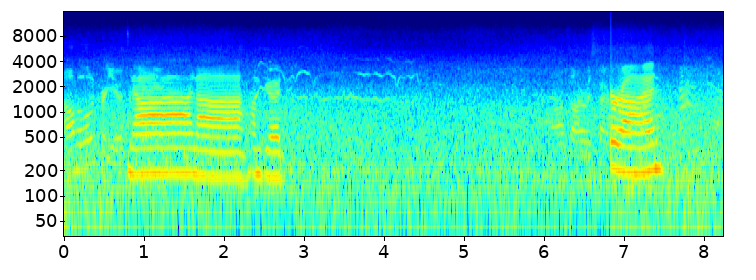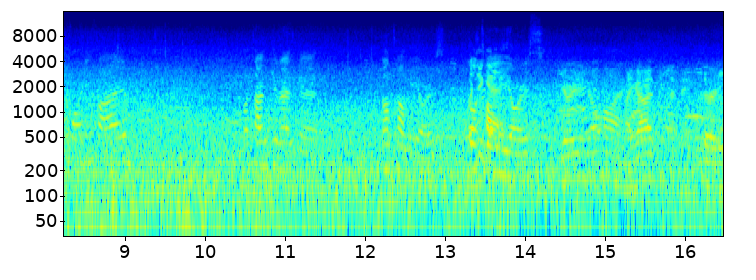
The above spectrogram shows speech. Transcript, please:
I'll, I'll hold it for you. It's okay. Nah, nah, I'm good. Oh, sorry, I was trying to Run. 45. What time did you guys get? Don't tell me yours. Don't you tell get? me yours. You already know mine. I got, I think, 31.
